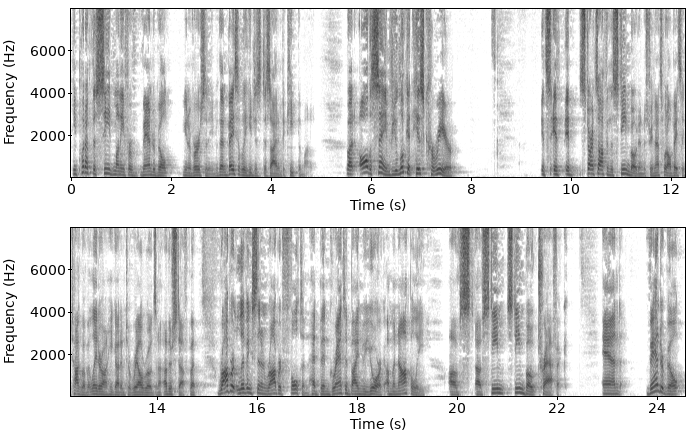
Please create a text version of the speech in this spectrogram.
He put up the seed money for Vanderbilt University, but then basically he just decided to keep the money. But all the same, if you look at his career, it, it starts off in the steamboat industry, and that's what I'll basically talk about. But later on, he got into railroads and other stuff. But Robert Livingston and Robert Fulton had been granted by New York a monopoly of, of steam, steamboat traffic. And Vanderbilt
